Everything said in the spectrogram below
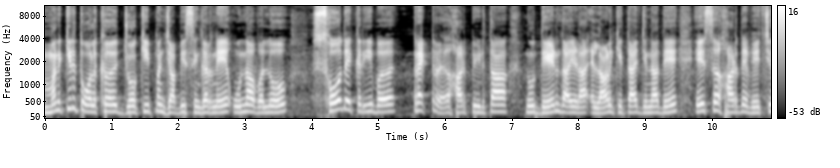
ਮਨਕਿਰਤ ਔਲਖ ਜੋ ਕਿ ਪੰਜਾਬੀ ਸਿੰਗਰ ਨੇ, ਉਹਨਾਂ ਵੱਲੋਂ 100 ਦੇ ਕਰੀਬ ਟਰੈਕਟਰ ਹੜ੍ਹ ਪੀੜਤਾਂ ਨੂੰ ਦੇਣ ਦਾ ਜਿਹੜਾ ਐਲਾਨ ਕੀਤਾ ਹੈ, ਜਿਨ੍ਹਾਂ ਦੇ ਇਸ ਹੜ੍ਹ ਦੇ ਵਿੱਚ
